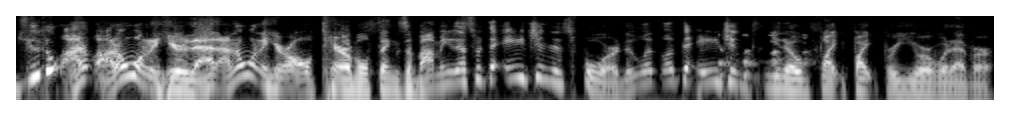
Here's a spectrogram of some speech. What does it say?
You don't. I don't. I don't want to hear that. I don't want to hear all terrible things about me. That's what the agent is for. To let, let the agent, you know, fight fight for you or whatever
